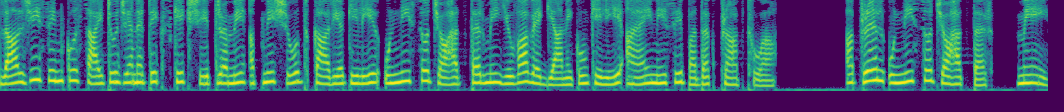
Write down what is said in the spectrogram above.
लालजी सिंह को साइटोजेनेटिक्स के क्षेत्र में अपने शोध कार्य के लिए 1974 में युवा वैज्ञानिकों के लिए आई से पदक प्राप्त हुआ। अप्रैल 1974 में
